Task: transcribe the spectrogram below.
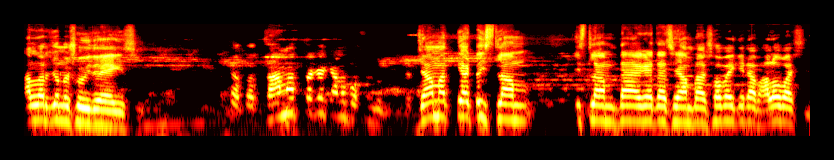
আল্লাহর জন্য শহীদ হয়ে গেছি। আচ্ছা তো জামাতটাকে কেন পছন্দ করছেন? জামাতকে একটা ইসলাম ইসলাম দেখা আছে আমরা সবাইকে এটা ভালোবাসি।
